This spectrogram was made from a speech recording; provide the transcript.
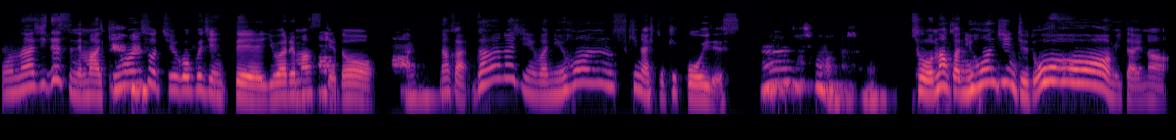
同じですね。まあ、基本そう中国人って言われますけあ、ど、はい。なんかガーナ人は日本好きな人結構多いです。うん、そうなんですね。そう、なんか日本人って言うと、おーみたいな、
